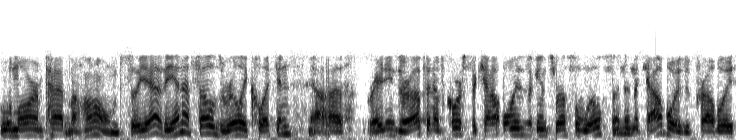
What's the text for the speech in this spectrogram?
Lamar and Pat Mahomes. So yeah, the NFL is really clicking. Uh, ratings are up, and of course the Cowboys against Russell Wilson, and the Cowboys have probably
